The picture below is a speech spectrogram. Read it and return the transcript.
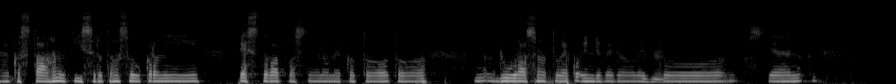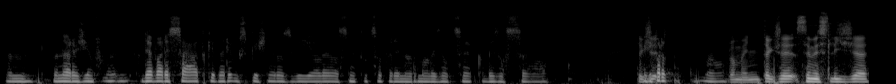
jako stáhnutí se do toho soukromí, pěstovat vlastně jenom jako to, to důraz na tu jako individualitu, mm-hmm. prostě ten režim 90. tady úspěšně rozvíjeli vlastně to, co tady normalizace jakoby zasela. Takže, takže, pro, no. promiň, takže si myslíš, že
